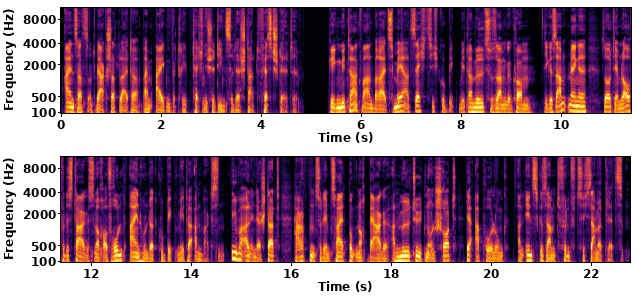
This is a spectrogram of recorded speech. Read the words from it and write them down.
Einsatz- und Werkstattleiter beim Eigenbetrieb Technische Dienste der Stadt, feststellte. Gegen Mittag waren bereits mehr als 60 Kubikmeter Müll zusammengekommen. Die Gesamtmenge sollte im Laufe des Tages noch auf rund 100 Kubikmeter anwachsen. Überall in der Stadt harrten zu dem Zeitpunkt noch Berge an Mülltüten und Schrott der Abholung an insgesamt 50 Sammelplätzen.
